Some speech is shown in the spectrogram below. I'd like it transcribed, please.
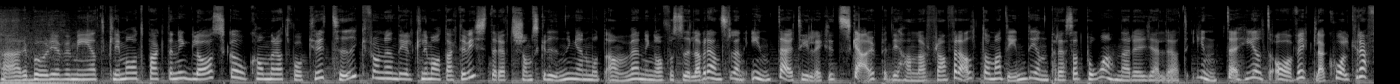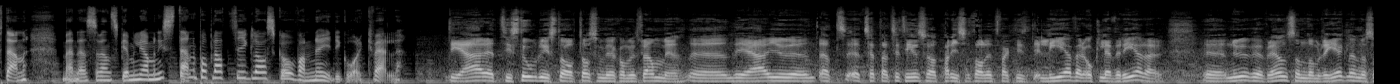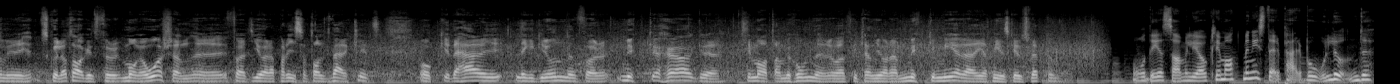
Här börjar vi med att klimatpakten i Glasgow kommer att få kritik från en del klimataktivister eftersom skrivningen mot användning av fossila bränslen inte är tillräckligt skarp. Det handlar framförallt om att Indien pressat på när det gäller att inte helt avveckla kolkraften. Men den svenska miljöministern på plats i Glasgow var nöjd igår kväll. Det är ett historiskt avtal som vi har kommit fram med. Eh, det är ju ett, ett sätt att se till så att Parisavtalet faktiskt lever och levererar. Eh, nu är vi överens om de reglerna som vi skulle ha tagit för många år sedan eh, för att göra Parisavtalet verkligt. Och det här lägger grunden för mycket högre klimatambitioner och att vi kan göra mycket mer i att minska utsläppen. Och det sa miljö och klimatminister Per Bolund.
